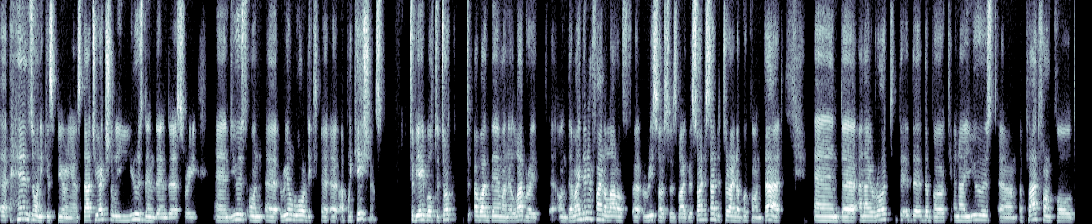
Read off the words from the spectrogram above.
uh, hands-on experience that you actually used in the industry and used on uh, real-world uh, uh, applications to be able to talk to- about them and elaborate uh, on them. I didn't find a lot of uh, resources like this, so I decided to write a book on that and and I wrote the, the, the book and I used um, a platform called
